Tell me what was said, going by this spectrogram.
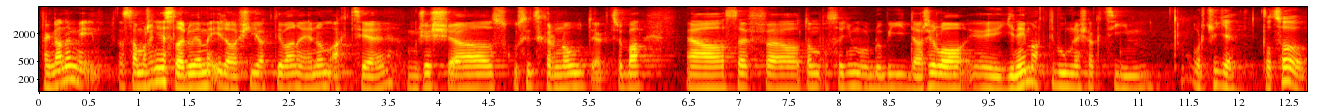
Tak Dane, my samozřejmě sledujeme i další aktiva, nejenom akcie. Můžeš eh, zkusit schrnout, jak třeba se v tom posledním období dařilo jiným aktivům než akcím? Určitě. To, co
